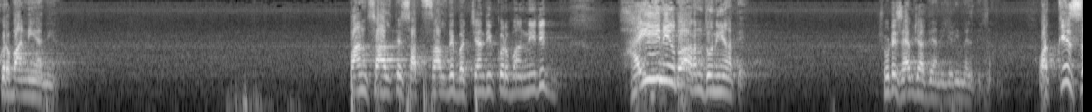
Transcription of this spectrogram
ਕੁਰਬਾਨੀਆਂ ਦੀਆਂ। 5 ਸਾਲ ਤੇ 7 ਸਾਲ ਦੇ ਬੱਚਿਆਂ ਦੀ ਕੁਰਬਾਨੀ ਦੀ ਹੈ ਹੀ ਨਹੀਂ ਉਦਾਹਰਨ ਦੁਨੀਆ ਤੇ। ਛੋਟੇ ਸਾਹਿਬਜ਼ਾਦਿਆਂ ਦੀ ਜਿਹੜੀ ਮਿਲਦੀ ਸਾਨੂੰ ਔਰ ਕਿਸ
